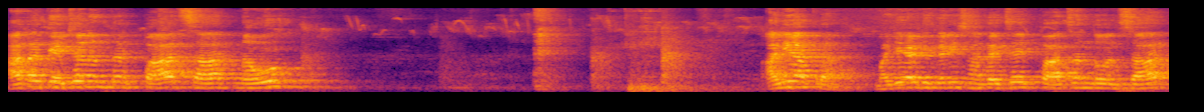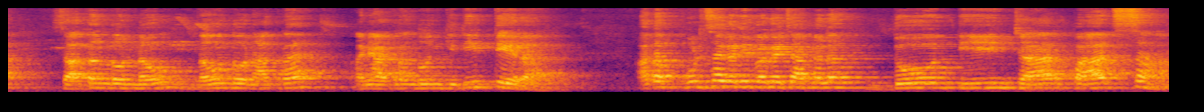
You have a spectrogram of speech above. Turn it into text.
आता त्याच्यानंतर पाच सात नऊ आणि अकरा. म्हणजे या ठिकाणी सांगायचंय पाच आणि दोन सात सात दोन नऊ नऊ दोन अकरा आणि अकरा दोन किती? तेरा. आता पुढचं गणित बघायचं आपल्याला. दोन तीन चार पाच सहा.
